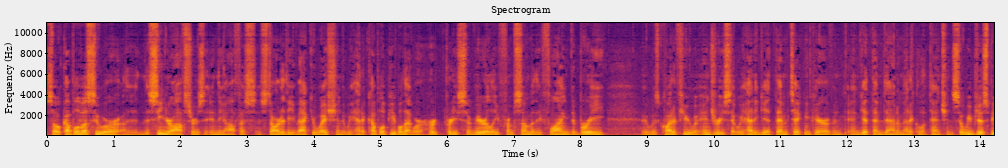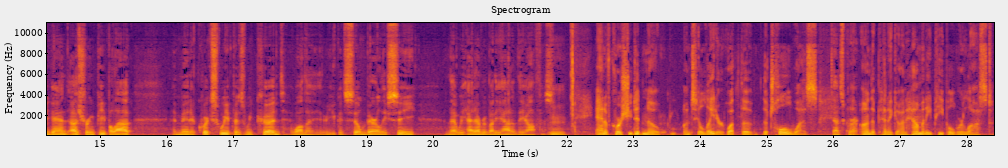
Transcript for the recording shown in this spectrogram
So a couple of us who were uh, the senior officers in the office started the evacuation. We had a couple of people that were hurt pretty severely from some of the flying debris. It was quite a few injuries that we had to get them taken care of and, and get them down to medical attention. So we just began ushering people out and made a quick sweep as we could while the, you could still barely see that we had everybody out of the office. Mm. And of course, you didn't know until later what the, the toll was. That's correct. Uh, on the Pentagon. How many people were lost?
